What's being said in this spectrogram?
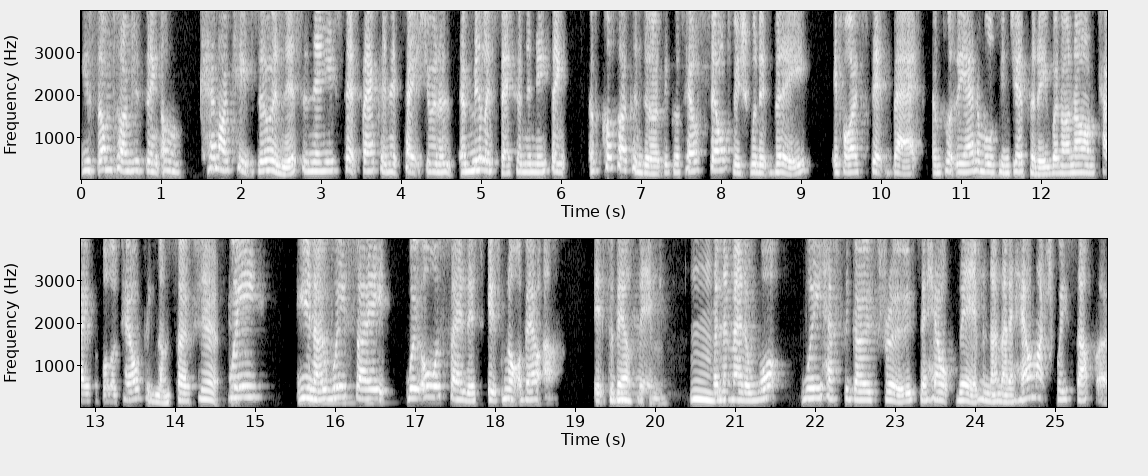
you sometimes you think, oh, can I keep doing this? And then you step back and it takes you in a, a millisecond and you think, of course I can do it because how selfish would it be if I step back and put the animals in jeopardy when I know I'm capable of helping them? So Yeah. we, you know, we say, we always say this it's not about us, it's about mm. them. Mm. So no matter what we have to go through to help them, and no matter how much we suffer,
